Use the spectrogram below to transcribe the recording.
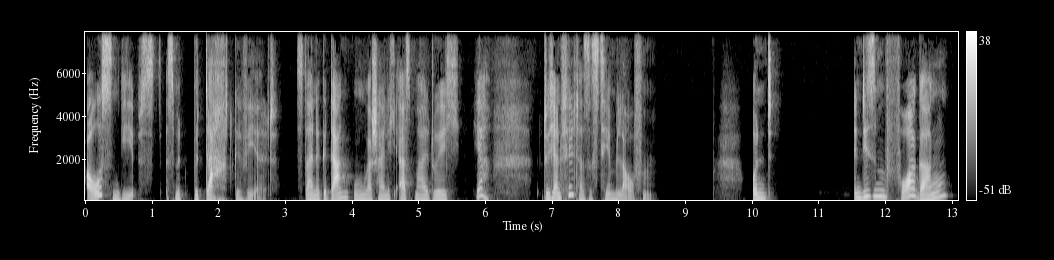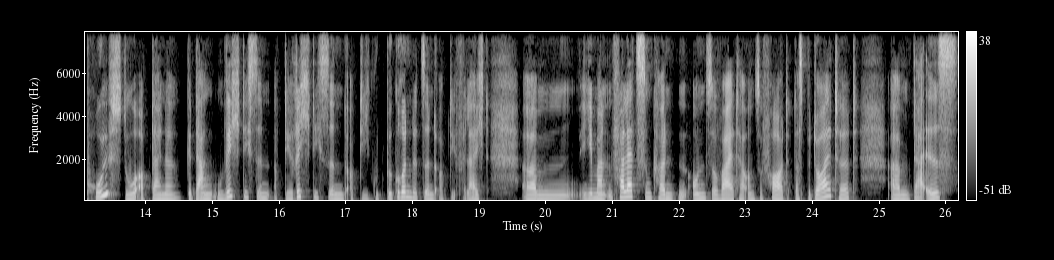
außen gibst, ist mit Bedacht gewählt. Ist deine Gedanken wahrscheinlich erstmal durch, ja, durch ein Filtersystem laufen. Und in diesem Vorgang prüfst du, ob deine Gedanken wichtig sind, ob die richtig sind, ob die gut begründet sind, ob die vielleicht ähm, jemanden verletzen könnten und so weiter und so fort. Das bedeutet, ähm, da ist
